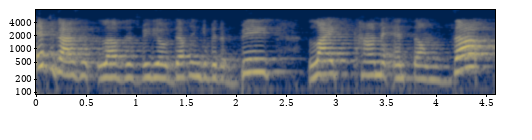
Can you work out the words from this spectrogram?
If you guys love this video, definitely give it a big like, comment, and thumbs up.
